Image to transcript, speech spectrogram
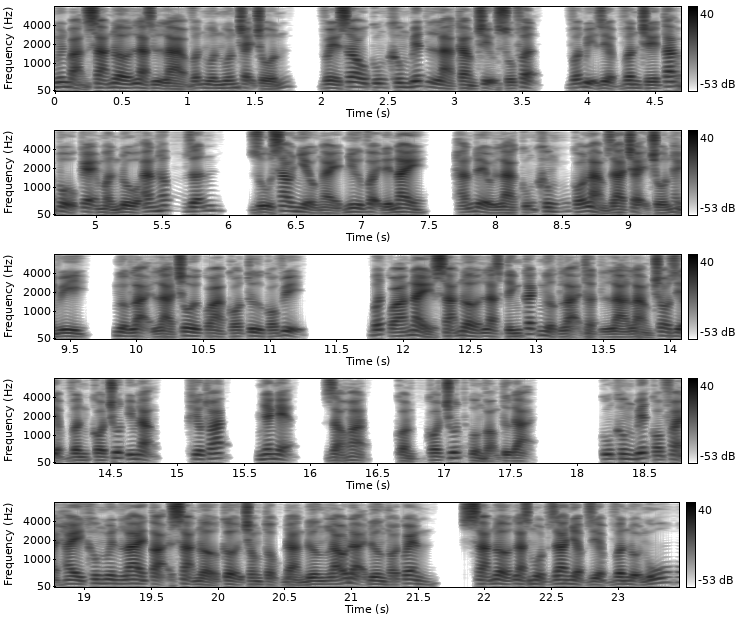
nguyên bản xa nơ lạt là vẫn muốn muốn chạy trốn, về sau cũng không biết là cam chịu số phận, vẫn bị diệp vân chế tác bộ kẹ mẩn đồ ăn hấp dẫn, dù sao nhiều ngày như vậy đến nay, hắn đều là cũng không có làm ra chạy trốn hành vi, ngược lại là trôi qua có tư có vị. Bất quá này xã Nờ là tính cách ngược lại thật là làm cho diệp vân có chút im lặng, khiêu thoát, nhanh nhẹn, giàu hoạt, còn có chút cuồng vọng tự đại. Cũng không biết có phải hay không nguyên lai tại xã nợ cờ trong tộc đàn đương lão đại đương thói quen xã nợ là một gia nhập diệp vân đội ngũ,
